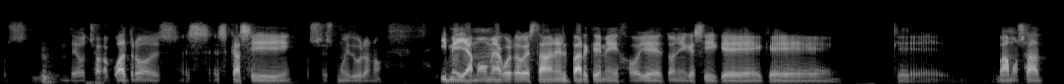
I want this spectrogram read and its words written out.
pues, de 8 a 4 es, casi, pues es muy duro, ¿no? Y me llamó, me acuerdo que estaba en el parque y me dijo, oye, Tony, que sí, que, que, vamos a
